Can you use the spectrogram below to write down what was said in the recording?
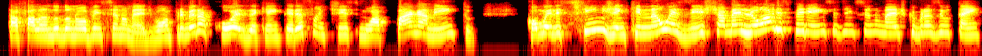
está falando do novo ensino médio. Bom, a primeira coisa é que é interessantíssimo o apagamento como eles fingem que não existe a melhor experiência de ensino médio que o Brasil tem,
